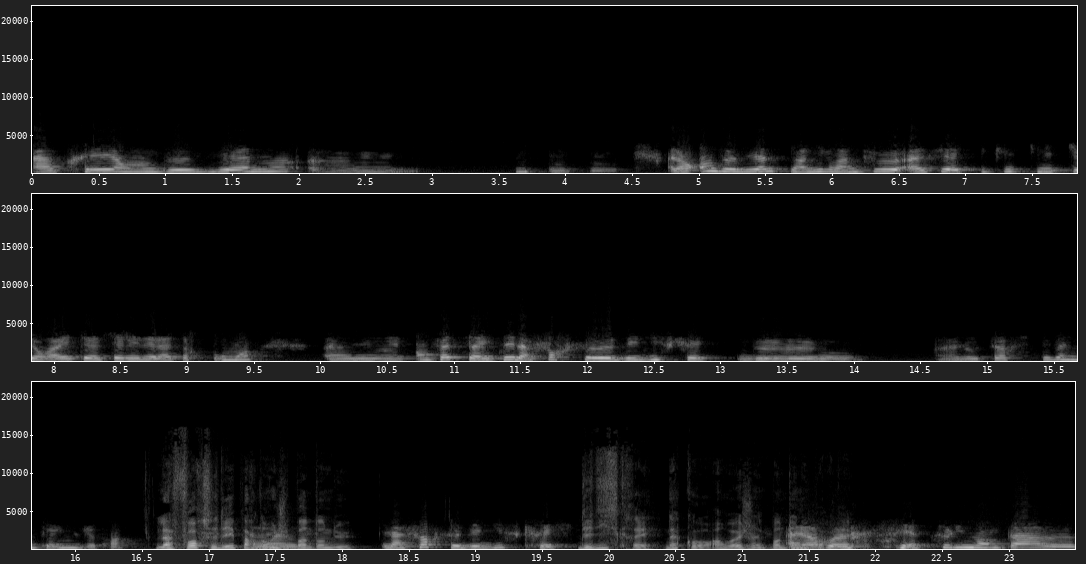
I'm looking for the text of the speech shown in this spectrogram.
après, en deuxième, euh, alors en deuxième, c'est un livre un peu assez atypique, mais qui aura été assez révélateur pour moi. en fait, ça a été La force des discrets de l'auteur Stephen Kane, je crois. La force des, pardon, j'ai pas entendu. La force des discrets. Des discrets, d'accord. Ah ouais, j'en ai pas entendu. Alors, euh, c'est absolument pas euh,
